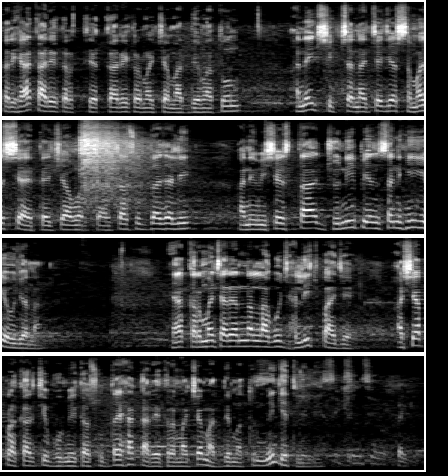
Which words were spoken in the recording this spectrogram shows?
तर ह्या कार्यकर्त्या कार्यक्रमाच्या माध्यमातून अनेक शिक्षणाच्या ज्या समस्या आहेत त्याच्यावर चर्चासुद्धा झाली. आणि विशेषतः जुनी पेन्शन ही योजना ह्या कर्मचाऱ्यांना लागू झालीच पाहिजे. अशा प्रकारची भूमिकासुद्धा ह्या कार्यक्रमाच्या माध्यमातून मी घेतलेली आहे.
